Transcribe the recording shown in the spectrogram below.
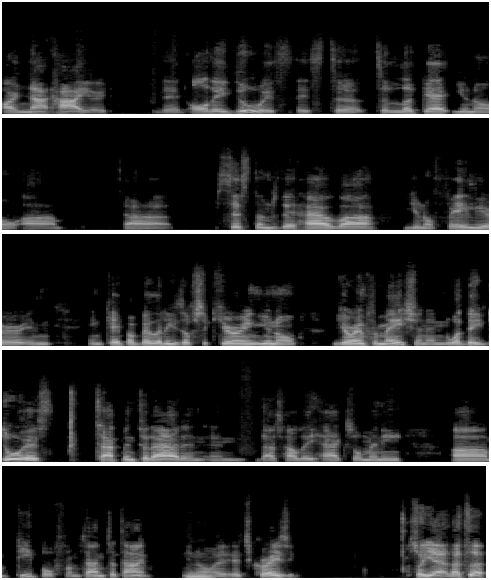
are not hired that all they do is is to to look at you know um, uh, systems that have uh, you know failure in in capabilities of securing you know your information. And what they do is tap into that and and that's how they hack so many uh, people from time to time you know it, it's crazy. So yeah that's a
